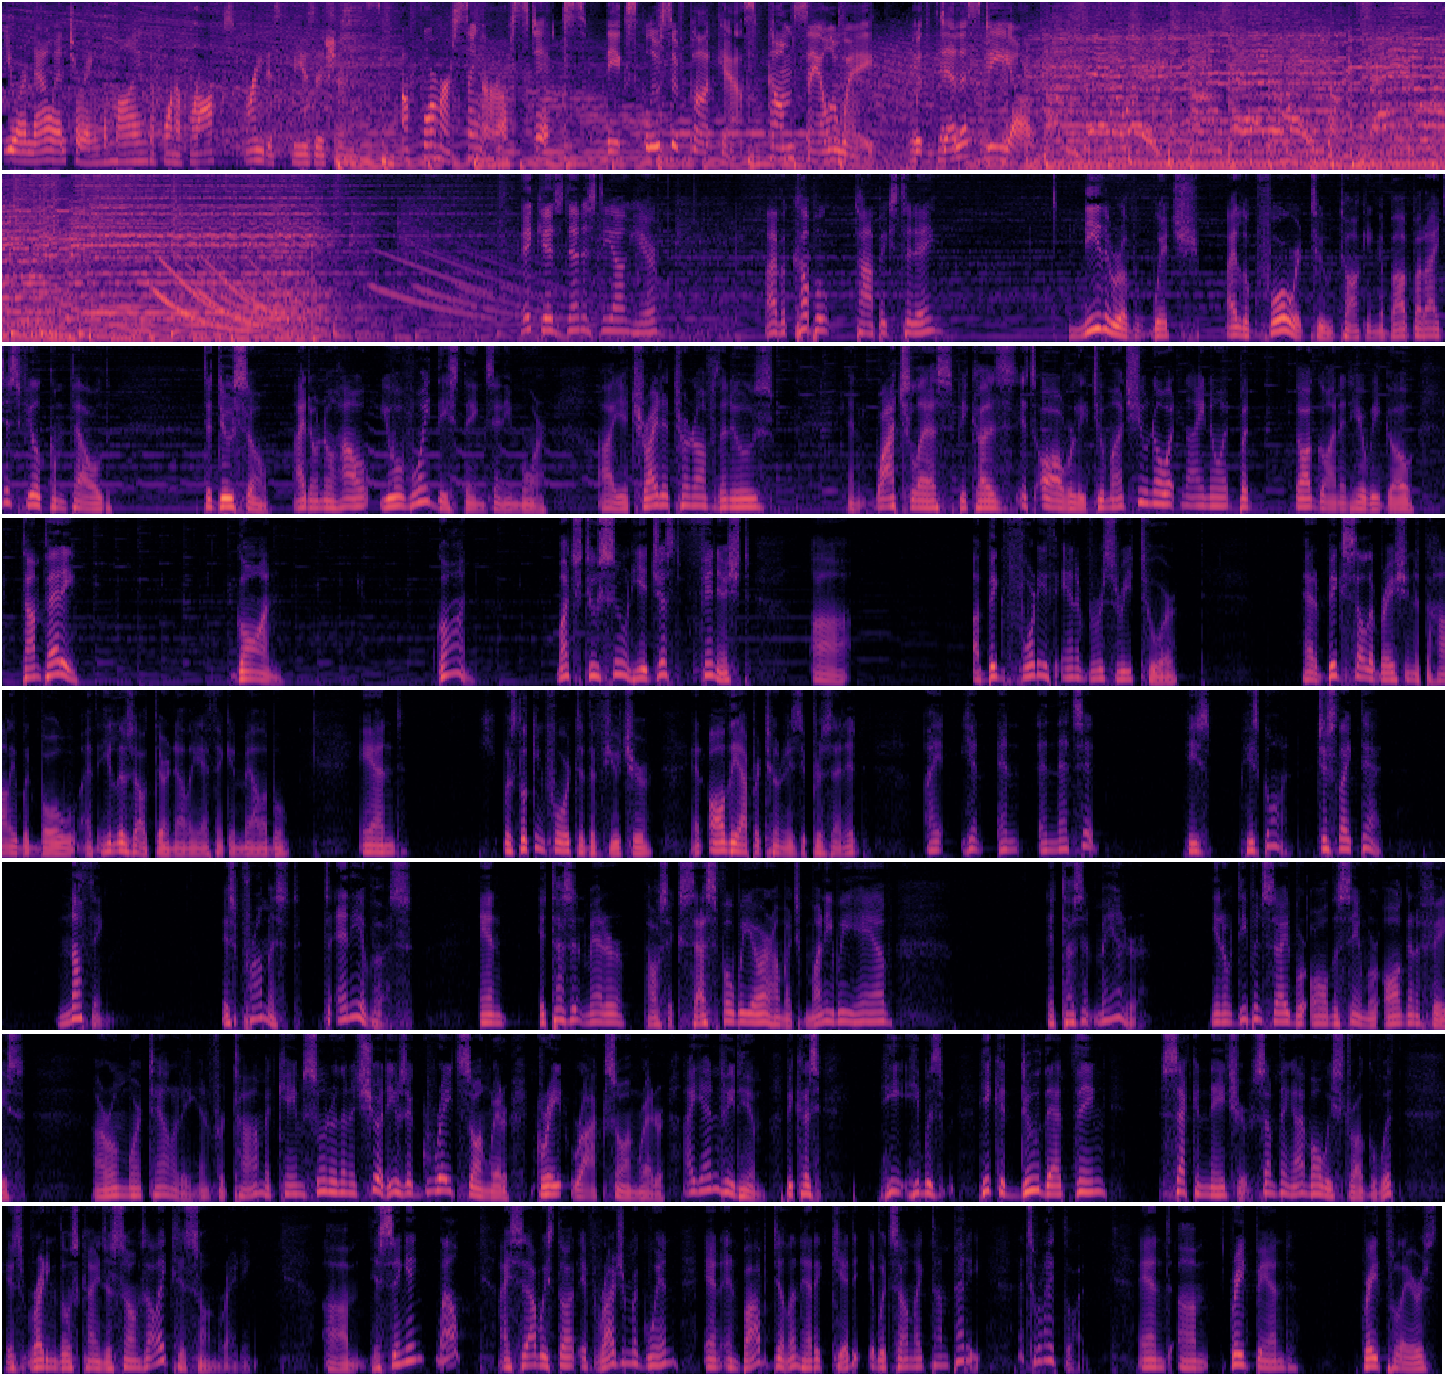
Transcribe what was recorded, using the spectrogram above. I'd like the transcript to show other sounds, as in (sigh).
You are now entering the mind of one of rock's greatest musicians, a former singer of Styx. The exclusive podcast, Come Sail Away, with Dennis DeYoung. Come sail away, come sail away, come sail away with me. Hey kids, Dennis DeYoung here. I have a couple topics today, neither of which I look forward to talking about, but I just feel compelled to do so. I don't know how you avoid these things anymore. Uh, you try to turn off the news and watch less because it's all really too much. You know it and I know it, but doggone it, here we go. Tom Petty, gone. Gone. Much too soon. He had just finished uh, a big 40th anniversary tour had a big celebration at the Hollywood Bowl. He lives out there in LA, I think in Malibu, and was looking forward to the future and all the opportunities he presented. I and and that's it. He's he's gone just like that. Nothing is promised to any of us, and it doesn't matter how successful we are, how much money we have. It doesn't matter you know, deep inside, we're all the same. We're all going to face our own mortality. And for Tom, it came sooner than it should. He was a great songwriter, great rock songwriter. I envied him because he, he was he could do that thing second nature. Something I've always struggled with is writing those kinds of songs. I liked his songwriting. Um, his singing, well, I always thought if Roger McGuinn and, and Bob Dylan had a kid, it would sound like Tom Petty. That's what I thought. And um, great band, great players.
